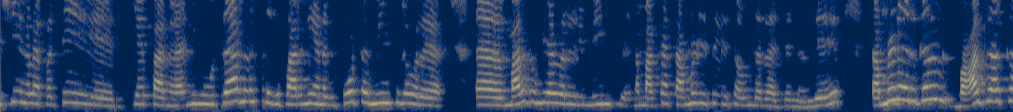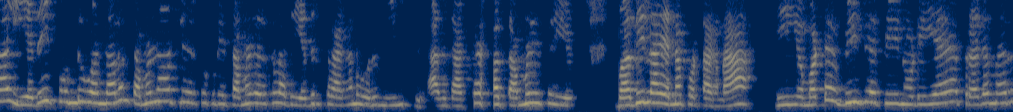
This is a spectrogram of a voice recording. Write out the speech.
விஷயங்களை பத்தி கேட்பாங்க. நீங்க உதாரணத்துக்கு பாருங்க எனக்கு போட்ட மீன்ஸ்ல ஒரு மறக்க முடியாத ஒரு மீன்ஸ் நம்ம அக்கா தமிழிசை சவுந்தரராஜன் வந்து தமிழர்கள் பாஜக எதை கொண்டு வந்தாலும் தமிழ்நாட்டுல இருக்கக்கூடிய தமிழர்கள் அதை எதிர்க்கிறாங்கன்னு ஒரு மீம்ஸ் அதுக்கு அக்கா தமிழிசை பதிலா என்ன போட்டாங்கன்னா நீங்க மட்டும் பிஜேபியினுடைய பிரதமர்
